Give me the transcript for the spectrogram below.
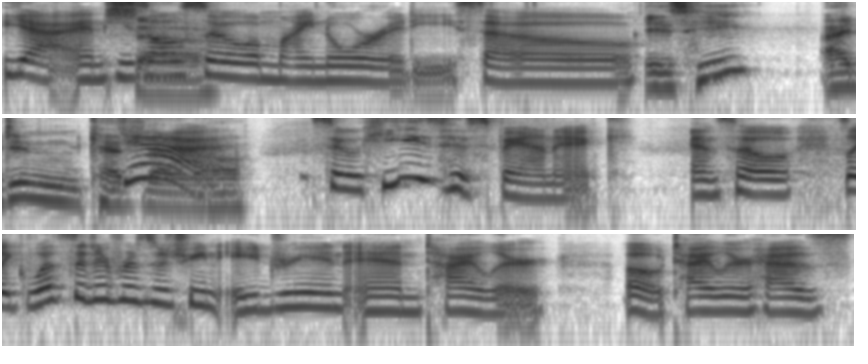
Yeah, and he's So- also a minority. So, Is he? I didn't catch that at all. So he's Hispanic. And so it's like, what's the difference between Adrian and Tyler? Oh, Tyler has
